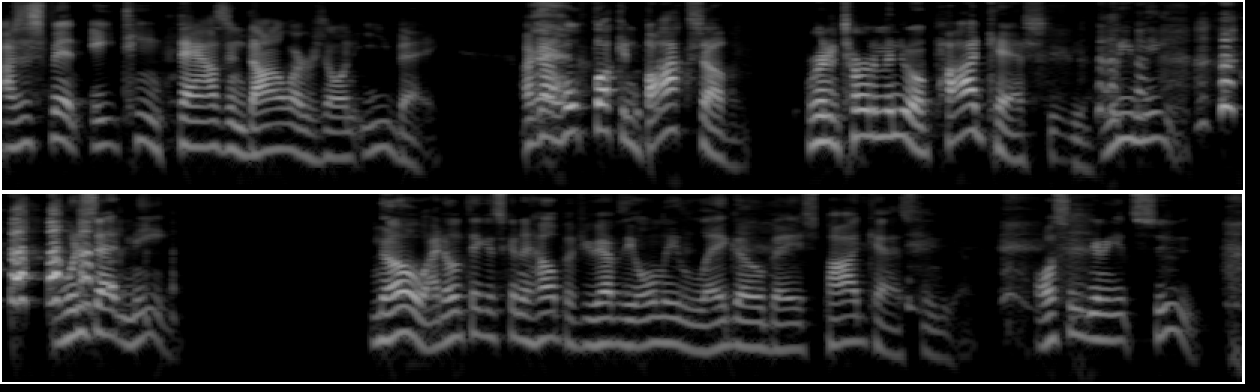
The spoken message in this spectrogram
I just spent eighteen thousand dollars on eBay. I got a whole fucking box of them. We're gonna turn them into a podcast studio. What do you mean? what does that mean? No, I don't think it's going to help if you have the only Lego based podcast studio. Also, you're going to get sued.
